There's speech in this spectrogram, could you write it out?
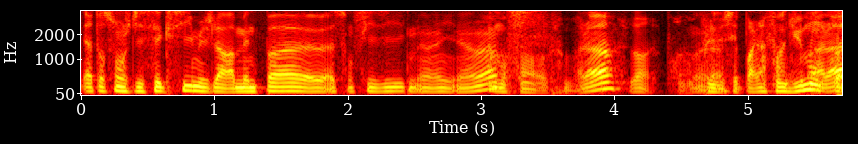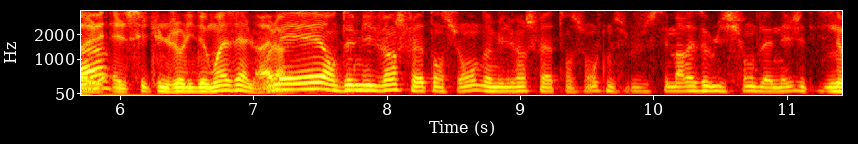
attention, je dis sexy, mais je la ramène pas euh, à son physique. Ah, enfin, voilà. C'est pas la fin du monde. Elle, c'est une jolie demoiselle. Allez, en 2020, je fais attention. En 2020, je fais attention. C'est ma résolution de l'année. J'ai décidé,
